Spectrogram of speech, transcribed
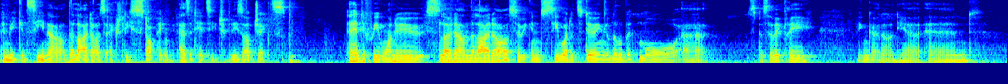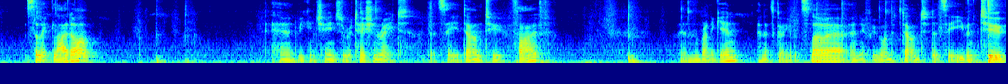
and we can see now the LiDAR is actually stopping as it hits each of these objects. And if we want to slow down the LiDAR so we can see what it's doing a little bit more uh, specifically, we can go down here and select LiDAR and we can change the rotation rate, let's say down to 5 and run again and it's going a bit slower and if we want it down to let's say even 2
